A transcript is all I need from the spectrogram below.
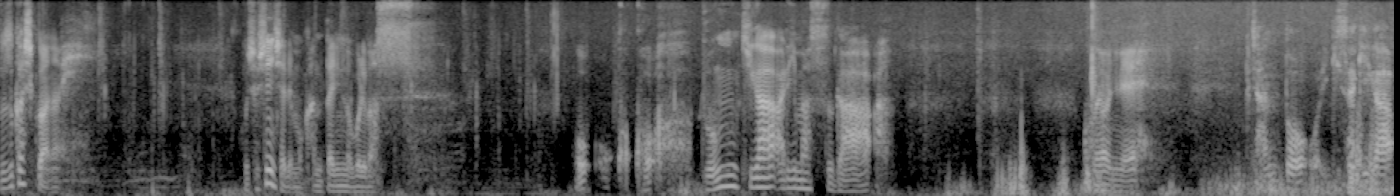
難しくはない。初心者でも簡単に登れます。お、ここ、分岐がありますが、このようにね、んと行き先が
